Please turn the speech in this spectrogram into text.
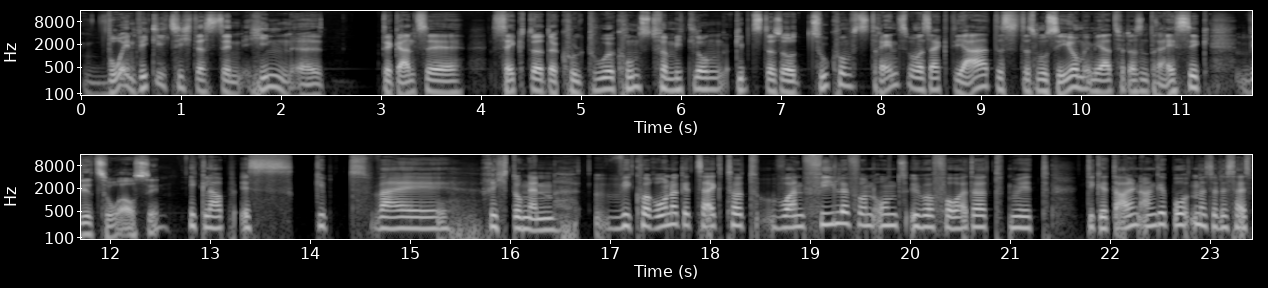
Wo entwickelt sich das denn hin, äh, der ganze Sektor der Kultur, Kunstvermittlung, gibt es da so Zukunftstrends, wo man sagt, ja, das, das Museum im Jahr 2030 wird so aussehen? Ich glaube, es gibt zwei Richtungen. Wie Corona gezeigt hat, waren viele von uns überfordert mit digitalen Angeboten. Also das heißt,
